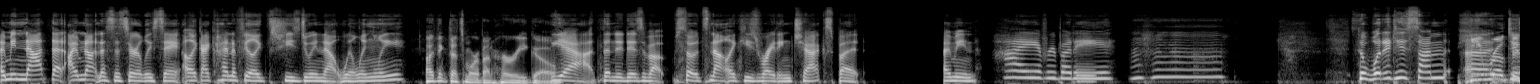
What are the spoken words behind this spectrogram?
i mean not that i'm not necessarily saying like i kind of feel like she's doing that willingly I think that's more about her ego. yeah than it is about so it's not like he's writing checks but i mean hi everybody so what did his son He uh, wrote do?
